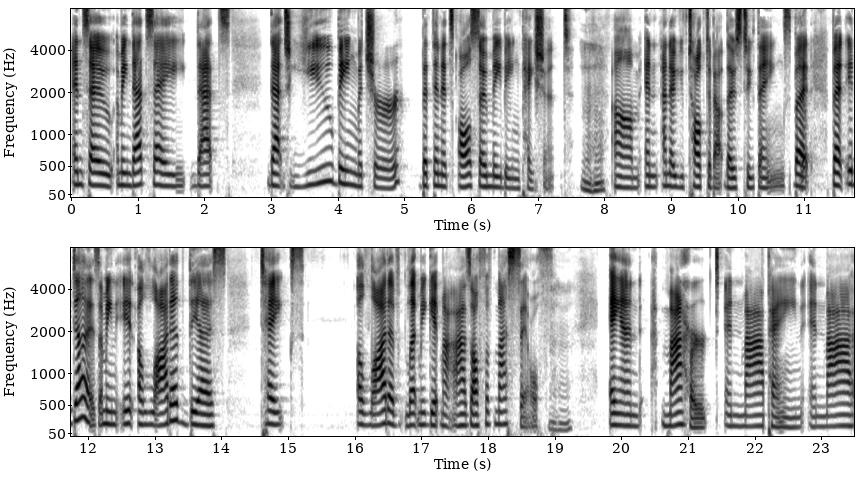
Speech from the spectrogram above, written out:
And so, I mean, that's a, that's, that's you being mature, but then it's also me being patient. Um, and I know you've talked about those two things, but, but it does. I mean, it, a lot of this takes a lot of, let me get my eyes off of myself and my hurt and my pain and my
